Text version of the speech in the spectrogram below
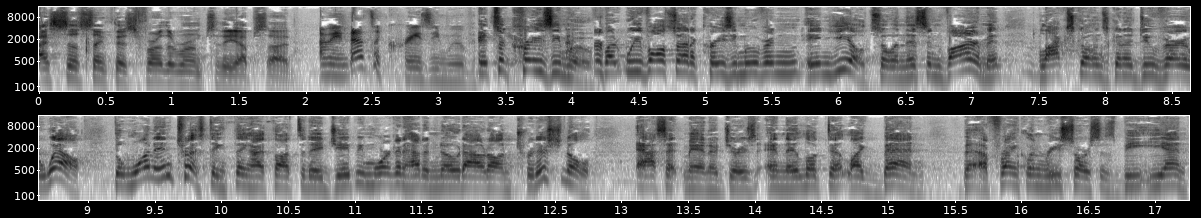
I still think there's further room to the upside. I mean, that's a crazy move. It's a crazy move, but we've also had a crazy move in, in yield. So in this environment, Blackstone's going to do very well. The one interesting thing I thought today, JP Morgan had a note out on traditional asset managers, and they looked at like Ben, uh, Franklin Resources, BEN,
